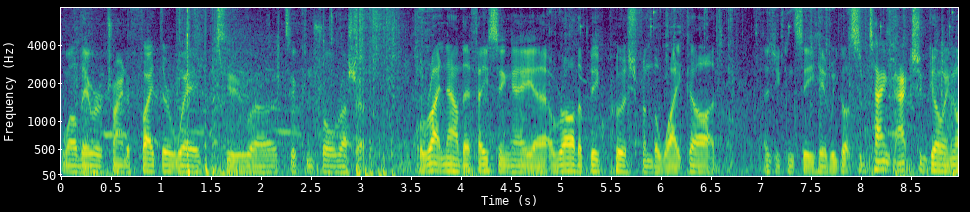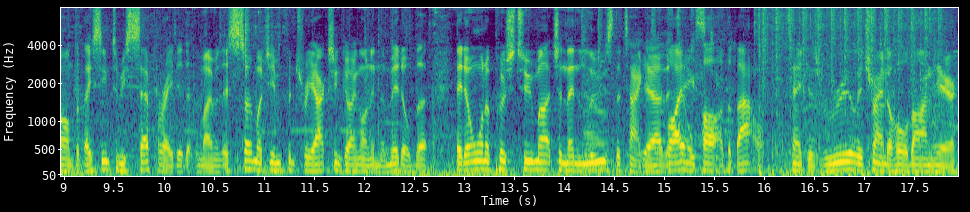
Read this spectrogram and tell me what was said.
while they were trying to fight their way to, uh, to control Russia. Well, right now they're facing a, uh, a rather big push from the White Guard. As you can see here, we've got some tank action going on, but they seem to be separated at the moment. There's so much infantry action going on in the middle that they don't want to push too much and then lose the tank. Yeah, it's the a vital part of the battle. Tank is really trying to hold on here.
